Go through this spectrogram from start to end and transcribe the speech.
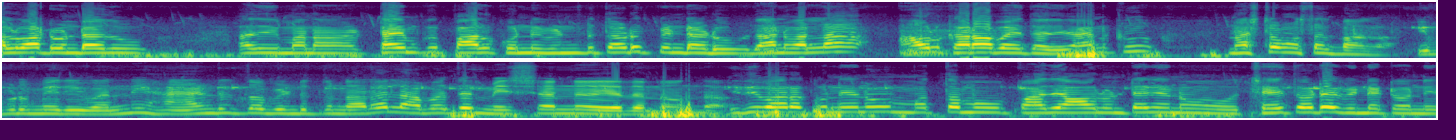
అలవాటు ఉండదు. అది మన టైంకి పాలు కొన్ని విండుతాడు పిండాడు. దానివల్ల ఆవులు ఖరాబ్ అవుతుంది. ఆయనకు నష్టం వస్తుంది బాగా. ఇప్పుడు మీరు ఇవన్నీ హ్యాండిల్తో పిండుతున్నారా లేకపోతే మిషన్ ఏదన్నా ఉందా? ఇది వరకు నేను మొత్తం పది ఆవులు ఉంటే నేను చేతితోటే విండేటోని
